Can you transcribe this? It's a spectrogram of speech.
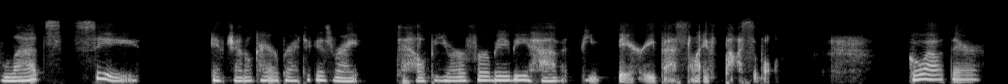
Let's see if gentle chiropractic is right to help your fur baby have the very best life possible. Go out there,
